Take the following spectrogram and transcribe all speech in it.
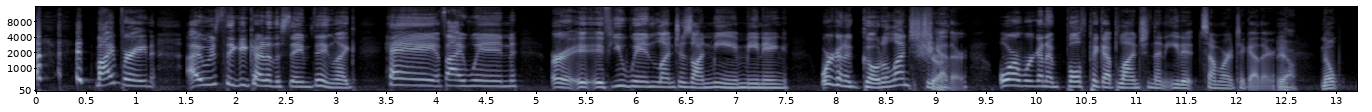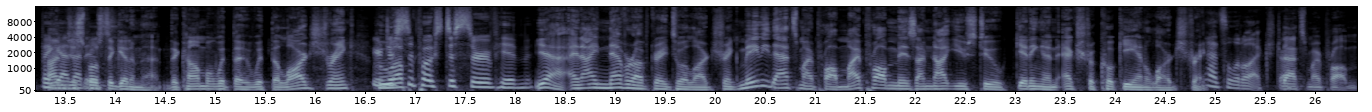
my brain, I was thinking kind of the same thing. Like, hey, if I win, or if you win, lunch is on me, meaning we're going to go to lunch Sure. together. Or we're going to both pick up lunch and then eat it somewhere together. Yeah. Nope. But I'm yeah, just supposed is- to get him that the combo with the with the large drink. You're who just up- supposed to serve him. yeah, and I never upgrade to a large drink. Maybe that's my problem. My problem is I'm not used to getting an extra cookie and a large drink. That's a little extra. That's my problem.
